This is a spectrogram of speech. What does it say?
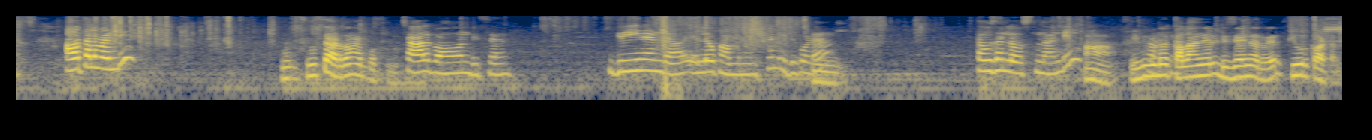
అవతల వండి మీకు చూస్తే అర్థమైపోతుంది. చాలా బాగుంది sir green and yellow combination ఇది కూడా థౌజండ్లో వస్తుందా అండి? ఇది కూడా కలాంజల్ designer wear pure cotton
